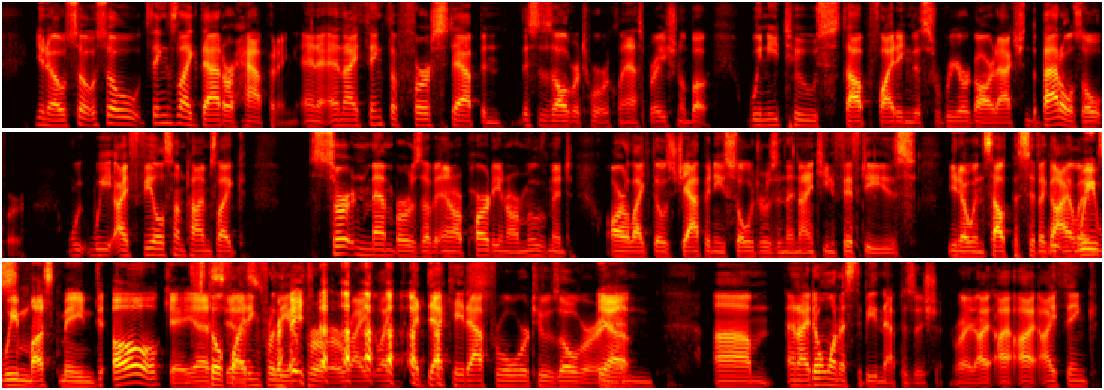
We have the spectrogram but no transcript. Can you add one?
you know, so so things like that are happening, and and I think the first step, and this is all rhetorical and aspirational, but we need to stop fighting this rear guard action. The battle is over. We, we I feel sometimes like certain members of in our party and our movement are like those Japanese soldiers in the 1950s, you know, in South Pacific We Islands. we must maintain. Oh, okay. Yes, still yes, fighting for the emperor, right? Like a decade after World War II is over. Yeah. And um, and I don't want us to be in that position, right? I I I- I think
